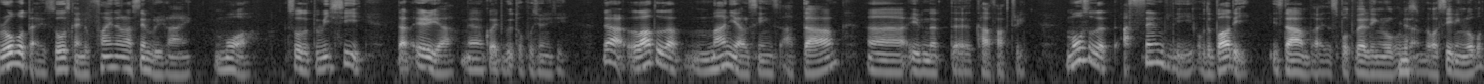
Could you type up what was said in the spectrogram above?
robotize those kind of final assembly line more so that we see that area uh, quite good opportunity. There are a lot of the manual things are done uh, even at the car factory. Most of the assembly of the body is done by the spot welding robot Yes. and, or sealing robot,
